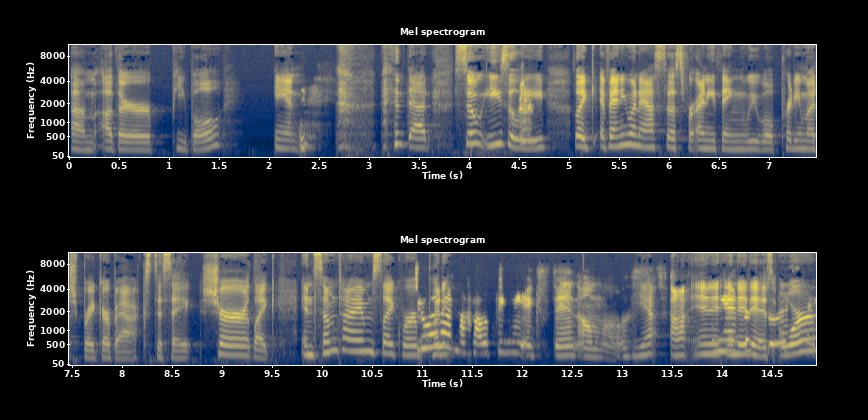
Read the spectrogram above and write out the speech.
um, other people and that so easily like if anyone asks us for anything we will pretty much break our backs to say sure like and sometimes like we're Do putting a healthy extent almost yeah uh, and, and it is or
